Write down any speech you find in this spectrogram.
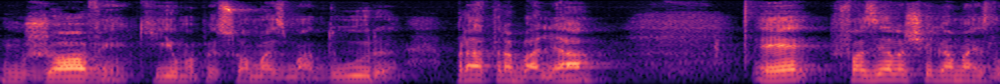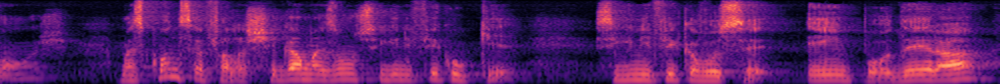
um jovem aqui, uma pessoa mais madura, para trabalhar, é fazer ela chegar mais longe. Mas quando você fala chegar mais longe, significa o quê? Significa você empoderar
